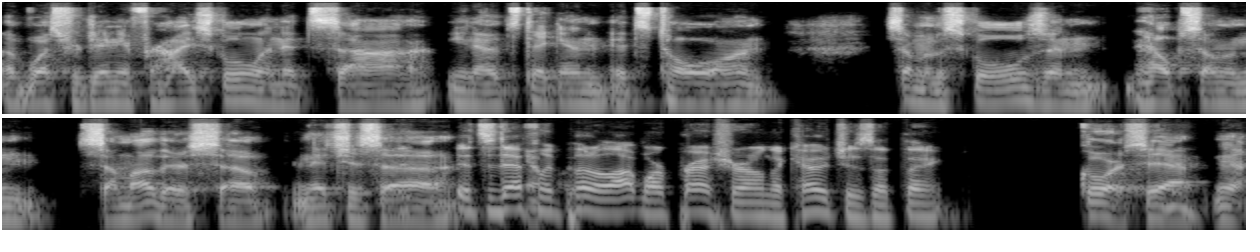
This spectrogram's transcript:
of West Virginia for high school, and it's uh, you know it's taken its toll on some of the schools and help some some others. So it's just uh, it's definitely you know, put a lot more pressure on the coaches. I think. Of course, yeah, yeah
